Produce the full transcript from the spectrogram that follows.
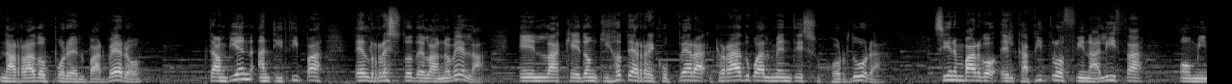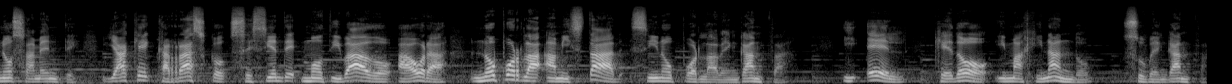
narrado por el barbero, también anticipa el resto de la novela, en la que Don Quijote recupera gradualmente su cordura. Sin embargo, el capítulo finaliza ominosamente, ya que Carrasco se siente motivado ahora no por la amistad, sino por la venganza. Y él quedó imaginando su venganza.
